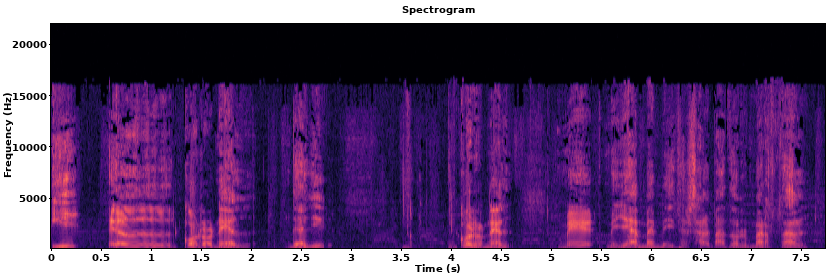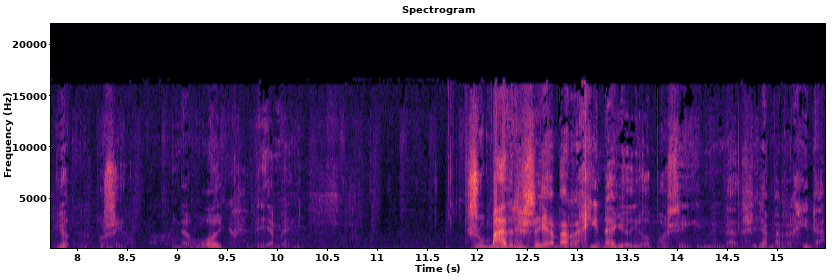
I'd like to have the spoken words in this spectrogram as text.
Y el coronel de allí, coronel, me, me llama y me dice, Salvador Marzal. Yo, pues sí, me voy, me llaman. Su madre se llama Regina, yo digo, pues sí, mi madre se llama Regina.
